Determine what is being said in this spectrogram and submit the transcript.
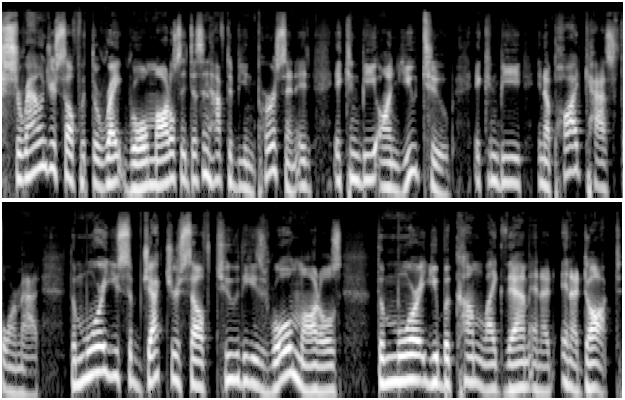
surround yourself with the right role models, it doesn't have to be in person. It it can be on YouTube. It can be in a podcast format. The more you subject yourself to these role models, the more you become like them and, and adopt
